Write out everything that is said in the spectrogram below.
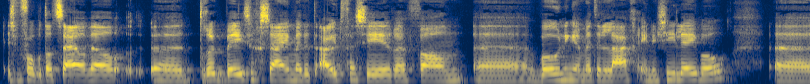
is bijvoorbeeld dat zij al wel uh, druk bezig zijn met het uitfaseren van woningen met een laag energielabel. Uh,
